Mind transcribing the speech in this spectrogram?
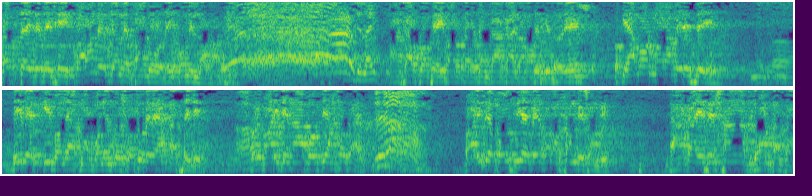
সবচাইতে বেশি কোরআনের জন্য পাগল এই কুমিল্লার মানুষ। আসার পথে এই বারো তেরো জন ডাকাত আমাদেরকে ধরে, ওকে এমন মারা মেরেছে বিবেক কি বলে আপনার বলেন তো? শ্বশুরের একটা ছেলে। ওরে বাড়িতে না পৌঁছে আসা যায়? বাড়িতে পৌঁছিয়ে বের হলাম সঙ্গে সঙ্গে। ঢাকা এসে সাত ঘণ্টা চা।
